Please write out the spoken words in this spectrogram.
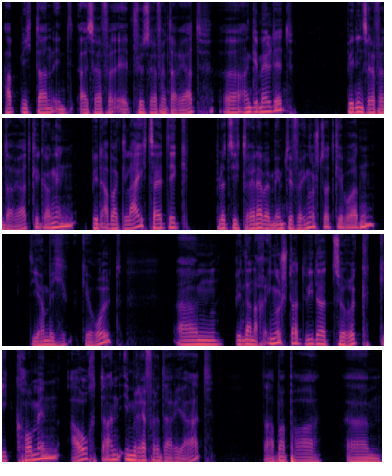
habe mich dann in, als Refer äh, fürs Referendariat äh, angemeldet bin ins Referendariat gegangen, bin aber gleichzeitig plötzlich Trainer beim MTV Ingolstadt geworden. Die haben mich geholt. Ähm, bin dann nach Ingolstadt wieder zurückgekommen, auch dann im Referendariat. Da haben wir ein paar ähm,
